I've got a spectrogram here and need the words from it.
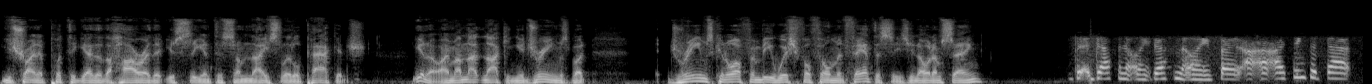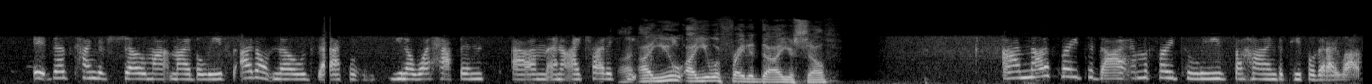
you're trying to put together the horror that you see into some nice little package. You know, I'm I'm not knocking your dreams, but dreams can often be wish fulfillment fantasies. You know what I'm saying? D- definitely, definitely. But I, I think that that it does kind of show my my beliefs. I don't know exactly, you know, what happens, um, and I try to keep. Are you are you afraid to die yourself? I'm not afraid to die. I'm afraid to leave behind the people that I love.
